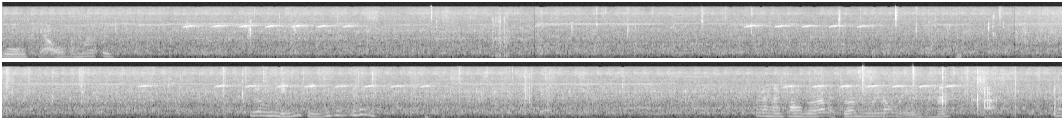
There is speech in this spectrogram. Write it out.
Nguồn kẹo của má tư lông lính gì cái này không rồi đó phải cơm nuôi lông biển hả? Nó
